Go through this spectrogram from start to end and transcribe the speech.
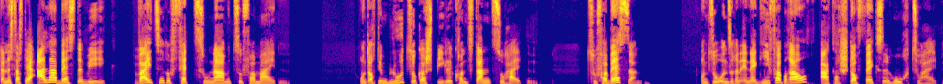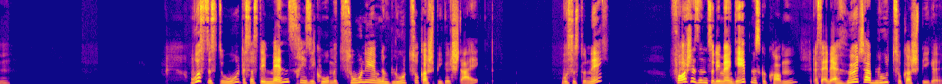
dann ist das der allerbeste Weg, weitere Fettzunahme zu vermeiden und auch den Blutzuckerspiegel konstant zu halten, zu verbessern und so unseren Energieverbrauch, aka Stoffwechsel, hochzuhalten. Wusstest du, dass das Demenzrisiko mit zunehmendem Blutzuckerspiegel steigt? Wusstest du nicht? Forscher sind zu dem Ergebnis gekommen, dass ein erhöhter Blutzuckerspiegel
